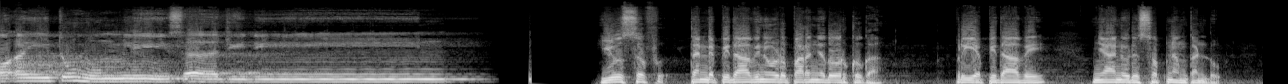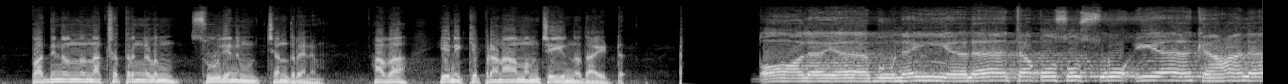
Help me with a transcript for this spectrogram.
رأيتهم لي ساجدين യൂസഫ് തന്റെ പിതാവിനോട് പറഞ്ഞതോർക്കുക പ്രിയ പിതാവേ ഞാനൊരു സ്വപ്നം കണ്ടു പതിനൊന്ന് നക്ഷത്രങ്ങളും സൂര്യനും ചന്ദ്രനും അവ എനിക്ക് പ്രണാമം ചെയ്യുന്നതായിട്ട് قال يا بني لا تقصص رؤياك على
